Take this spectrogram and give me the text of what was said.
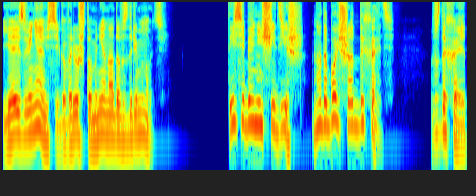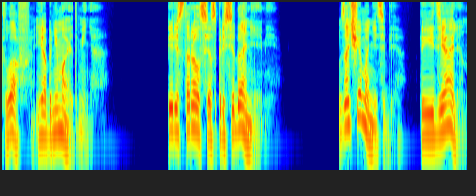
Я извиняюсь и говорю, что мне надо вздремнуть. «Ты себя не щадишь, надо больше отдыхать», — вздыхает Лав и обнимает меня. Перестарался с приседаниями. «Зачем они тебе? Ты идеален».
